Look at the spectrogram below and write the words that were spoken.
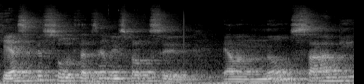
que essa pessoa que está dizendo isso para você, ela não sabe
